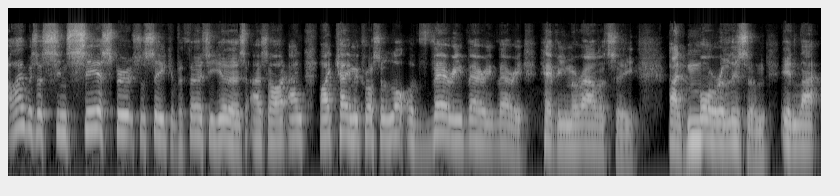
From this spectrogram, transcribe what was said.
I was a sincere spiritual seeker for 30 years, as I and I came across a lot of very, very, very heavy morality and moralism in that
